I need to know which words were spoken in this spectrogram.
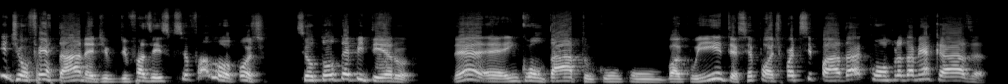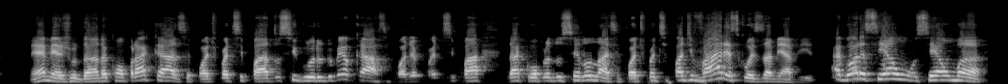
e de ofertar, né? De, de fazer isso que você falou. Poxa, se eu estou o tempo inteiro né, é, em contato com, com o Banco Inter, você pode participar da compra da minha casa, né, me ajudando a comprar a casa. Você pode participar do seguro do meu carro, você pode participar da compra do celular, você pode participar de várias coisas da minha vida. Agora, se é, um, se é uma,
